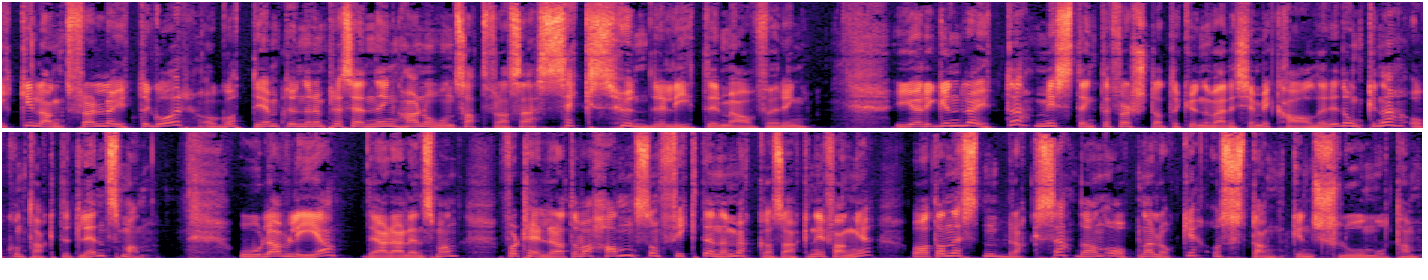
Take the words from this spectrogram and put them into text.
ikke langt fra Løite gård, og godt gjemt under en presenning, har noen satt fra seg 600 liter med avføring. Jørgen Løite mistenkte først at det kunne være kjemikalier i dunkene, og kontaktet lensmann. Olav Lia, det er der lensmann, forteller at det var han som fikk denne møkkasaken i fanget, og at han nesten brakk seg da han åpna lokket og stanken slo mot ham.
